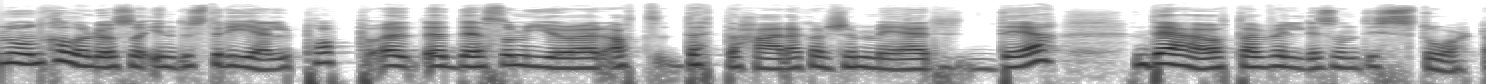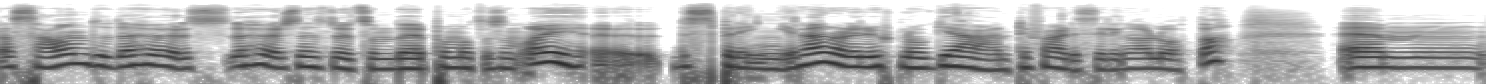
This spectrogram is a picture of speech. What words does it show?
Noen kaller det også industriell pop. Eh, eh, det som gjør at dette her er kanskje mer det, det er jo at det er veldig sånn distorta sound. Det høres, det høres, nesten ut som det på en måte sånn Oi, eh, det sprenger her. Har dere gjort noe gærent i ferdigstillinga av låta? Um,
